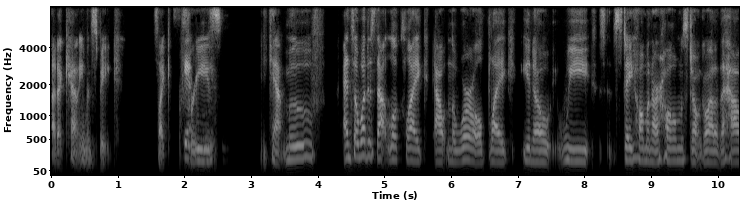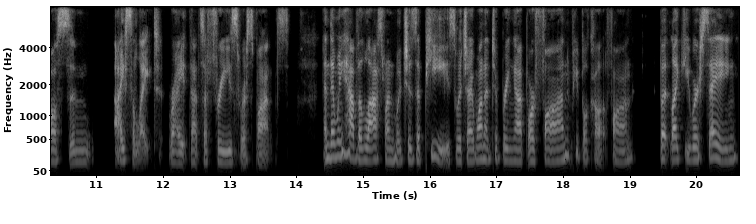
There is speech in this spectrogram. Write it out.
i can't even speak. It's like can't freeze. Move. you can't move. And so what does that look like out in the world? Like you know we stay home in our homes don't go out of the house and isolate right? That's a freeze response. And then we have the last one which is appease which i wanted to bring up or fawn. People call it fawn. But like you were saying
